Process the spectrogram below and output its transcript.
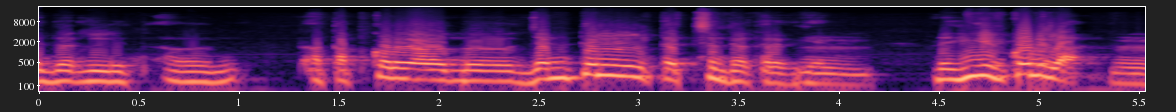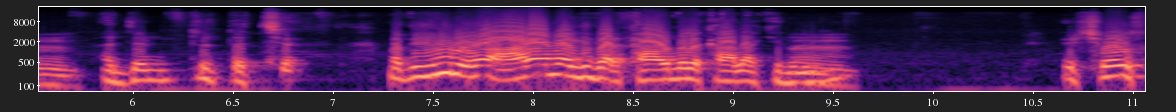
ಇದರಲ್ಲಿ ತಪ್ಕೊಳ್ಳುವ ಒಂದು ಜಂಟಲ್ ಟಚ್ ಅಂತ ಹೇಳ್ತಾರೆ ಇದಕ್ಕೆ. ಹಿಂಗೆ ಇಟ್ಕೊಂಡಿಲ್ಲ. ಆ ಜಂಟಲ್ ಟಚ್ ಮತ್ತೆ ಇವರು ಆರಾಮಾಗಿದ್ದಾರೆ ಕಾಲ ಮೇಲೆ ಕಾಲ ಹಾಕಿದ್ರು ಇಟ್ ಶೋಸ್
